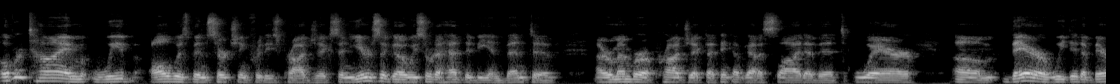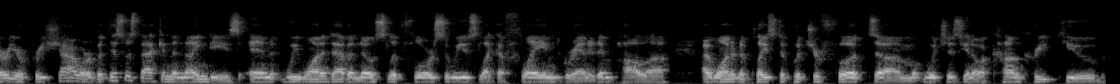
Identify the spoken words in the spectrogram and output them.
over time, we've always been searching for these projects. And years ago, we sort of had to be inventive. I remember a project, I think I've got a slide of it, where um, there we did a barrier free shower, but this was back in the 90s. And we wanted to have a no slip floor. So we used like a flamed granite impala. I wanted a place to put your foot, um, which is, you know, a concrete cube.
